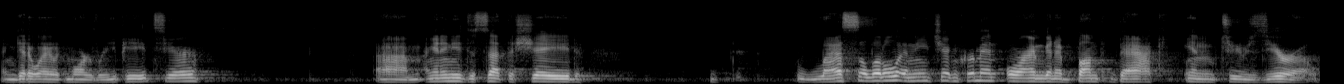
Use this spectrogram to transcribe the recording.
and get away with more repeats here. Um, I'm gonna need to set the shade less a little in each increment, or I'm gonna bump back into zero.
